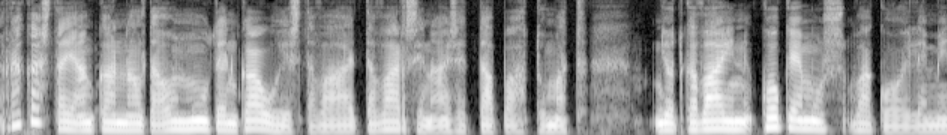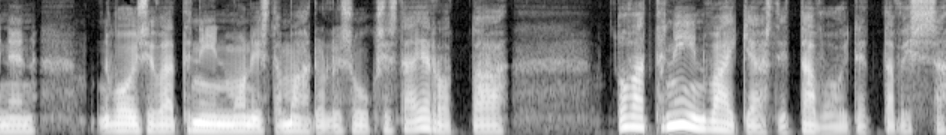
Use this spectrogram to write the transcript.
Rakastajan kannalta on muuten kauhistavaa, että varsinaiset tapahtumat, jotka vain kokemusvakoileminen voisivat niin monista mahdollisuuksista erottaa, ovat niin vaikeasti tavoitettavissa,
